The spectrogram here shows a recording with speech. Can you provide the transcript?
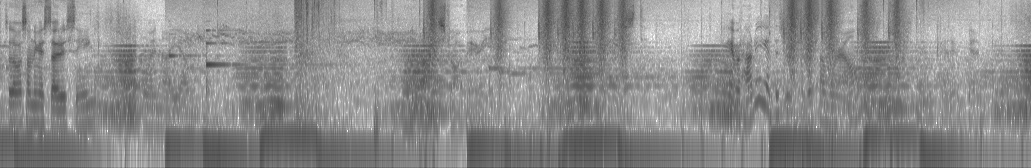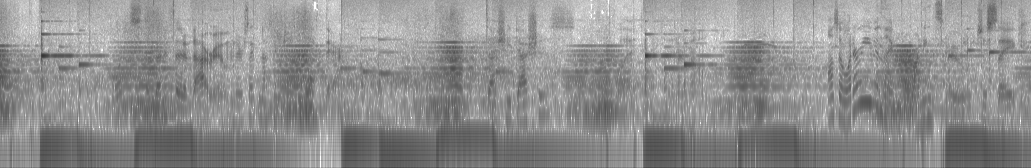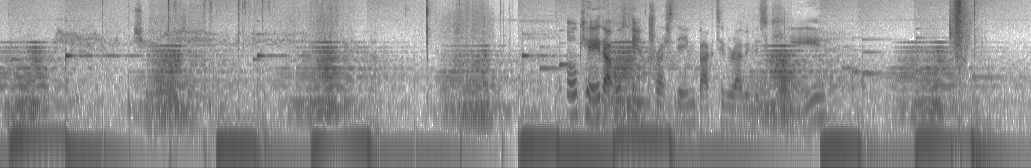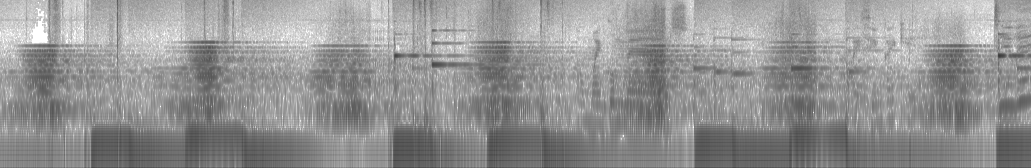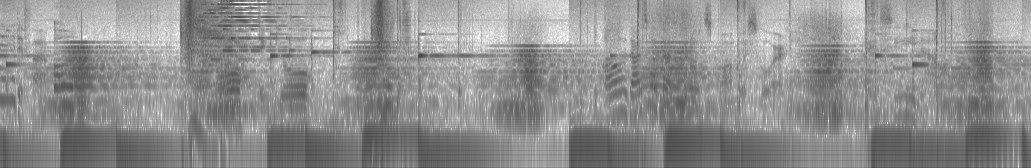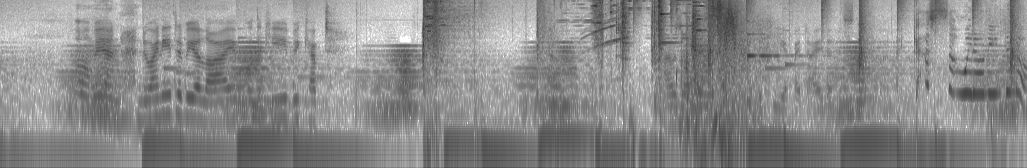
So that was something I started seeing interesting. Back to grabbing this key. Need to be alive? Will the key be kept? I was wondering if I keep the key if I died in this stuff, but I guess so. We don't need to know.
